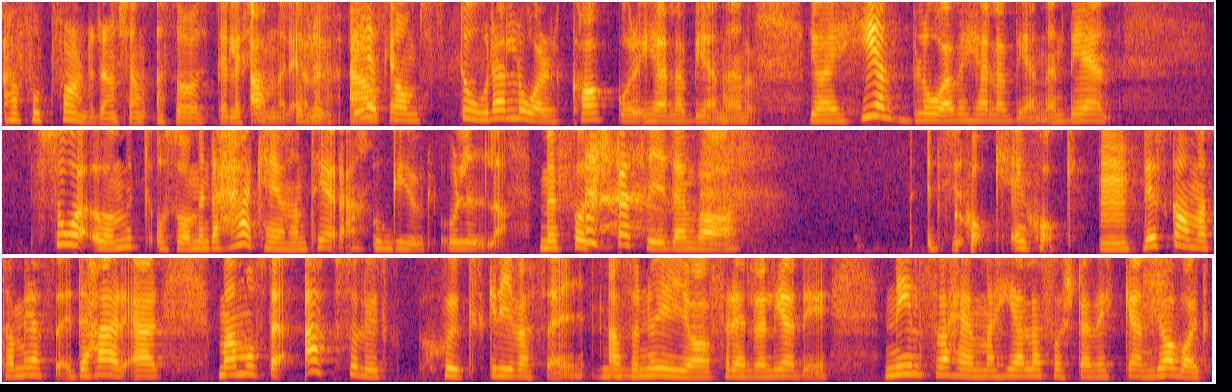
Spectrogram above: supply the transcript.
har fortfarande den känslan, alltså, eller känner det? Absolut. Eller? Det är okej. som stora lårkakor i hela benen. Jag är helt blå över hela benen. Det är en, så ömt och så, men det här kan jag hantera. Och gul och lila. Men första tiden var Chock. en chock. Det ska man ta med sig. Det här är, man måste absolut sjukskriva sig. Alltså nu är jag föräldraledig. Nils var hemma hela första veckan. Jag var ett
